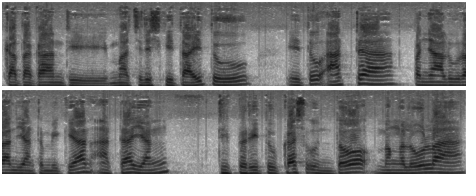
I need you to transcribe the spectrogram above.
katakan di majelis kita itu itu ada penyaluran yang demikian, ada yang diberi tugas untuk mengelola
